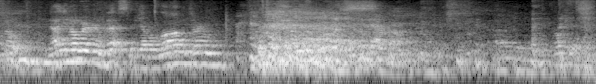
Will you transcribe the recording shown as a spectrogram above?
So now you know where to invest, if you have a long-term. Okay.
